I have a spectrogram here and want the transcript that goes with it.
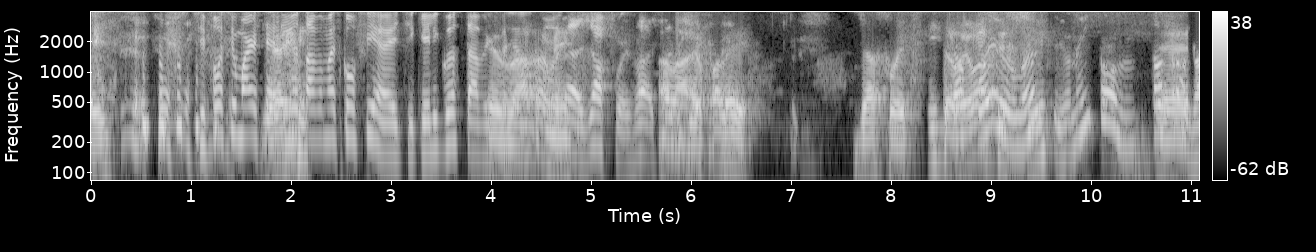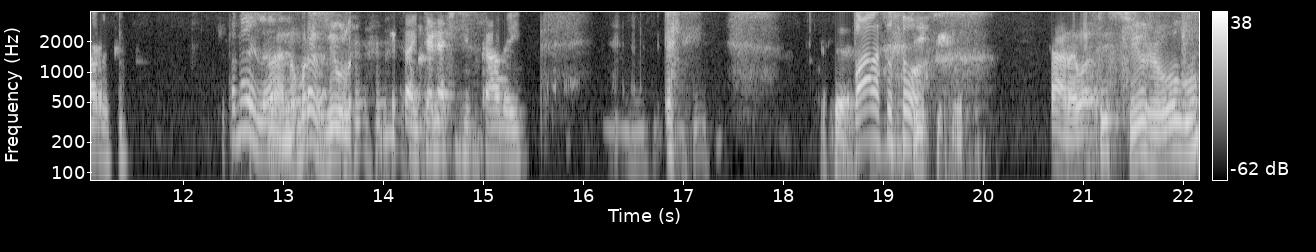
sair. Se fosse o Marcelinho, É. eu tava mais confiante, que ele gostava de fazer as Exatamente. É, já foi, vai. Olha lá, eu falei. Já foi. Então, Já eu foi o assisti. lance? Eu nem tô. Tá É. atrasado aqui. Você tá na Irlanda. Ah, no Brasil. Essa internet de escada aí. Bala, Sossô. Cara, eu assisti o jogo.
